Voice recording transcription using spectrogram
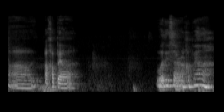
Uh, a cappella. What is our a cappella?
